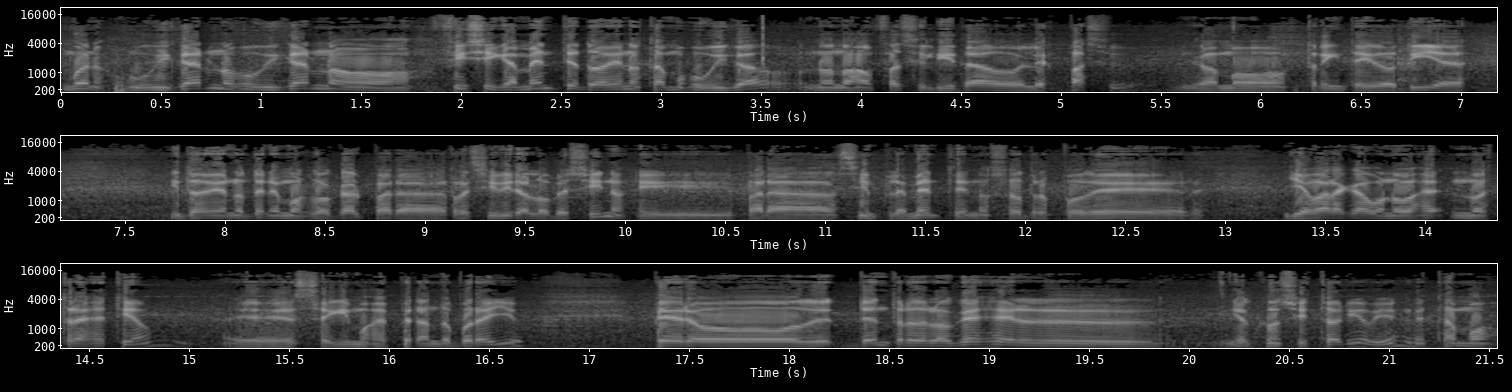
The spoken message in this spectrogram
Bueno, ubicarnos, ubicarnos físicamente todavía no estamos ubicados, no nos han facilitado el espacio, llevamos 32 días y todavía no tenemos local para recibir a los vecinos y para simplemente nosotros poder llevar a cabo nuestra gestión, eh, seguimos esperando por ello, pero dentro de lo que es el, el consistorio, bien, estamos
